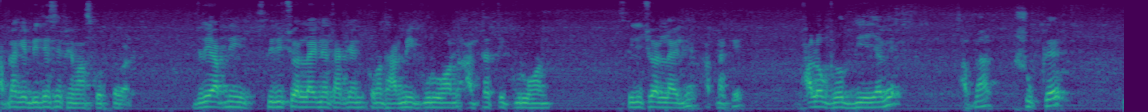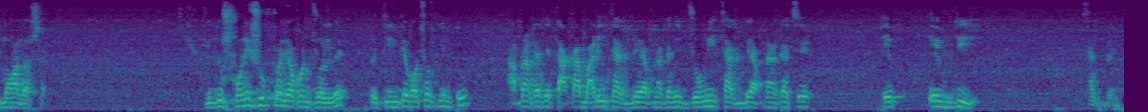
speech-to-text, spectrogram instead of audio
আপনাকে বিদেশে ফেমাস করতে পারে। যদি আপনি স্পিরিচুয়াল লাইনে থাকেন, কোনো ধার্মিক গুরু হন, আধ্যাত্মিক গুরু হন স্পিরিচুয়াল লাইনে আপনাকে ভালো গ্রোথ দিয়ে যাবে আপনার শুক্রের মহাদশা। কিন্তু শনি শুক্র যখন চলবে, ওই তিনটে বছর কিন্তু আপনার কাছে টাকা বাড়ি থাকবে, আপনার কাছে জমি থাকবে, আপনার কাছে এফডি থাকবে না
